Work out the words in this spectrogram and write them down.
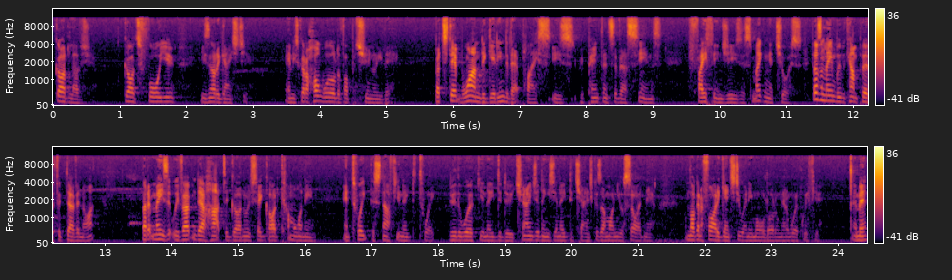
God loves you. God's for you. He's not against you. And He's got a whole world of opportunity there. But step one to get into that place is repentance of our sins, faith in Jesus, making a choice. Doesn't mean we become perfect overnight, but it means that we've opened our heart to God and we've said, God, come on in and tweak the stuff you need to tweak. Do the work you need to do. Change the things you need to change because I'm on your side now. I'm not going to fight against you anymore, Lord. I'm going to work with you. Amen.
